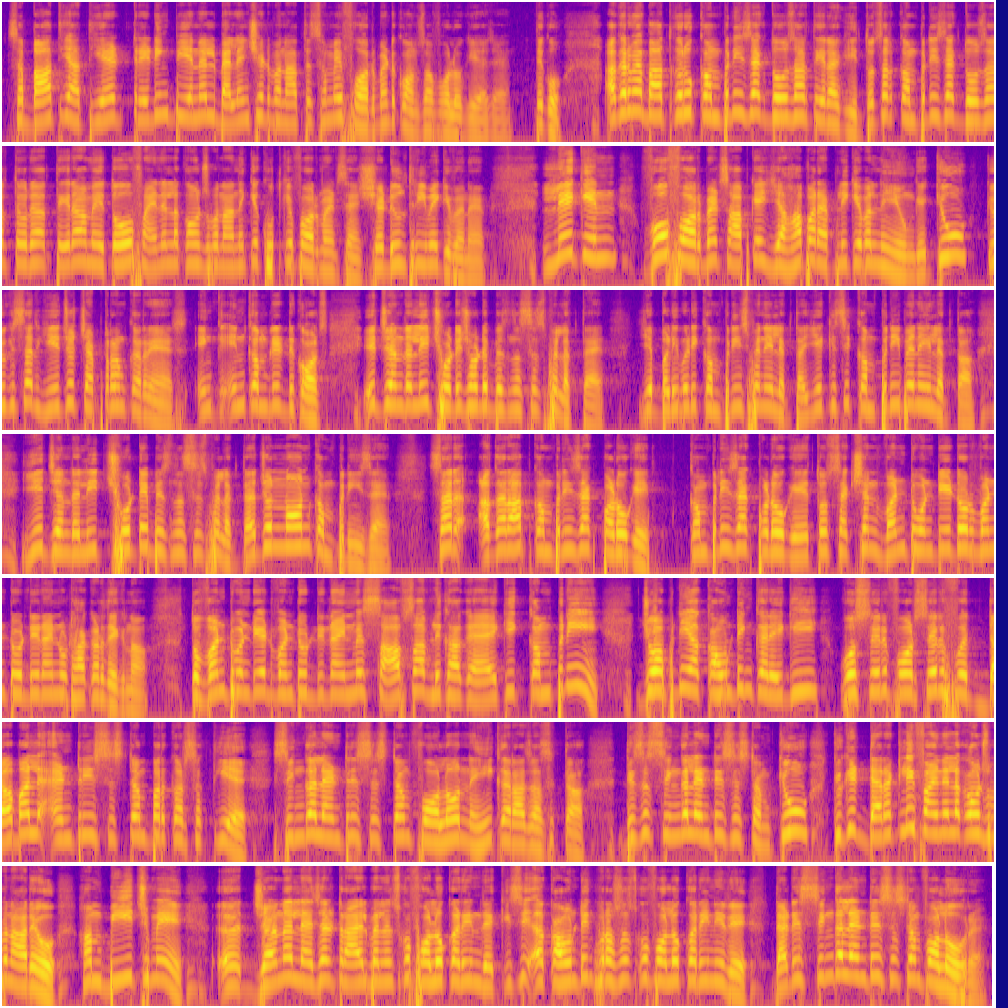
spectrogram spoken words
सब बात ही आती है ट्रेडिंग पीएनएल बैलेंस शीट बनाते समय फॉर्मेट कौन सा फॉलो किया जाए? देखो, अगर मैं बात करूँ कंपनीज़ एक्ट 2013 की तो सर कंपनीज़ एक्ट 2013 में तो फाइनल अकाउंट्स बनाने के खुद के फॉर्मेट्स हैं शेड्यूल थ्री में गिवन है। लेकिन वो फॉर्मेट्स आपके यहाँ पर एप्लीकेबल नहीं होंगे। क्यों? क्योंकि सर ये जो चैप्टर हम कर रहे हैं इनकम्प्लीट रिकॉर्ड्स ये जनरली छोटे छोटे बिजनेसेस पे लगता है। ये बड़ी बड़ी कंपनीज़ पे नहीं लगता, ये किसी कंपनी पे नहीं लगता। ये जनरली छोटे बिजनेसेस पे लगता है जो नॉन कंपनीज़ है। सर, अगर आप कंपनीज़ एक्ट पढ़ोगे कंपनीज़ एक्ट पढ़ोगे तो सेक्शन 128 और 129 उठाकर देखना। तो 128 129 में साफ़ साफ़ लिखा गया है कि कंपनी जो अपनी अकाउंटिंग करेगी, वो सिर्फ़ और सिर्फ़ डबल एंट्री सिस्टम पर कर सकती है। सिंगल एंट्री सिस्टम फॉलो नहीं करा जा सकता। This is single entry system क्यों? क्योंकि डायरेक्टली फाइनल अकाउंट्स बना रहे हो। हम बीच में जर्नल लेजर ट्रायल बैलेंस को फॉलो कर ही नहीं रहे। किसी अकाउंटिंग प्रोसेस को फॉलो कर ही नहीं रहे। That is single entry system follow हो रहा है।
